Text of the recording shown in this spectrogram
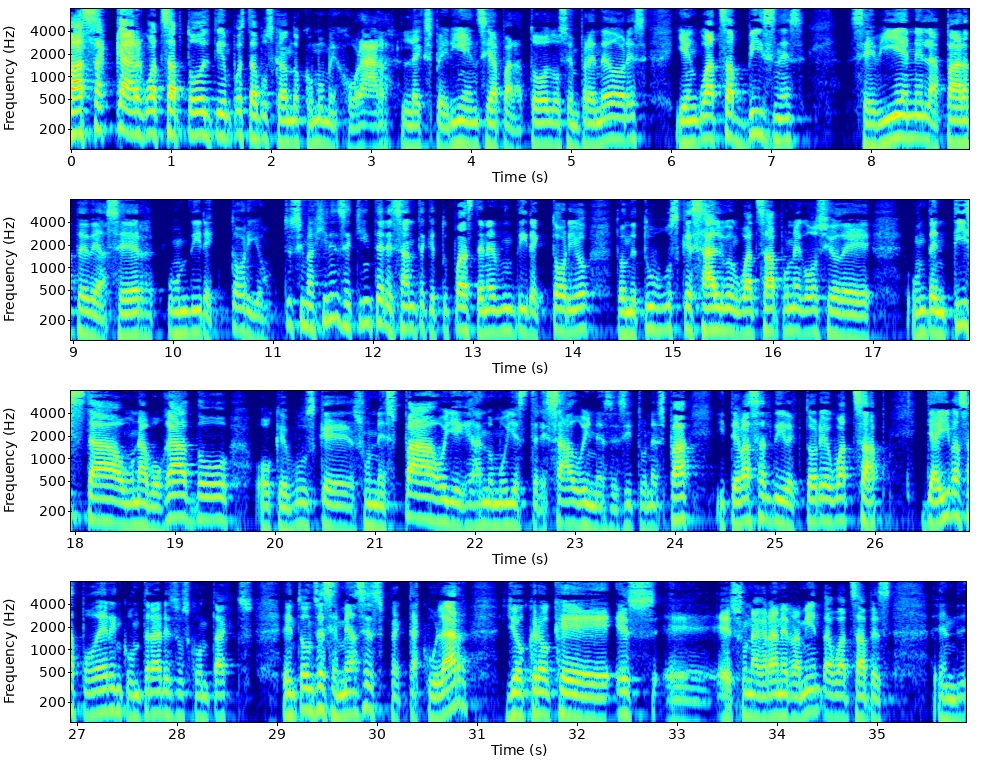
va a sacar WhatsApp todo el tiempo, está buscando cómo mejorar la experiencia para todos los emprendedores y en WhatsApp Business se viene la parte de hacer un directorio. Entonces imagínense qué interesante que tú puedas tener un directorio donde tú busques algo en WhatsApp, un negocio de un dentista o un abogado, o que busques un spa, o llegando muy estresado y necesito un spa, y te vas al directorio de WhatsApp y ahí vas a poder encontrar esos contactos. Entonces se me hace espectacular. Yo creo que es, eh, es una gran herramienta. WhatsApp es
